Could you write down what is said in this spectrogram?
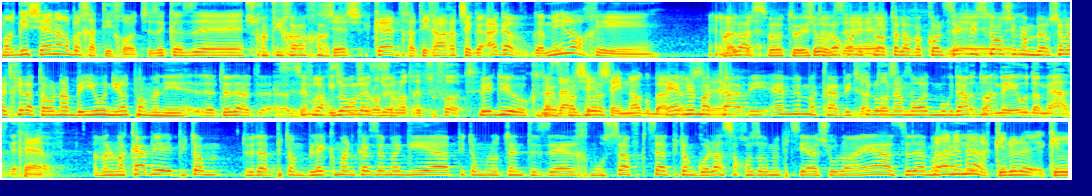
מרגיש שאין הרבה חתיכות, שזה כזה... יש חתיכה אחת. שיש, כן, חתיכה אחת שאגב, גם היא לא הכי... לא מה יודע. לעשות, אתה לא יכול זה- לתלות עליו הכל, צריך זה- לזכור שגם באר שבע התחילה את העונה ביוני, עוד פעם, אני, אתה יודע, זה צריך מרגיש לחזור כמו שלוש לזה. עונות רצופות. בדיוק, זה מזל. שיש עינוג בה, הם ומכבי, הם ומכבי התחילו זה עונה מאוד מוקדם, זה אותו בני יהודה מאז, דרך כן. אגב. אבל מכבי פתאום, אתה יודע, פתאום בלקמן כזה מגיע, פתאום הוא נותן איזה ערך מוסף קצת, פתאום גולסה חוזר מפציעה שהוא לא היה, אז אתה יודע, לא, אני מכבי- אומר, כאילו, כאילו,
